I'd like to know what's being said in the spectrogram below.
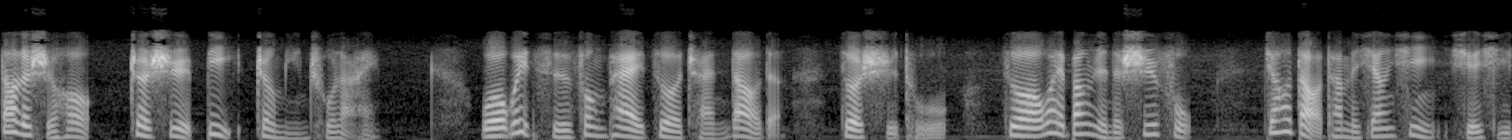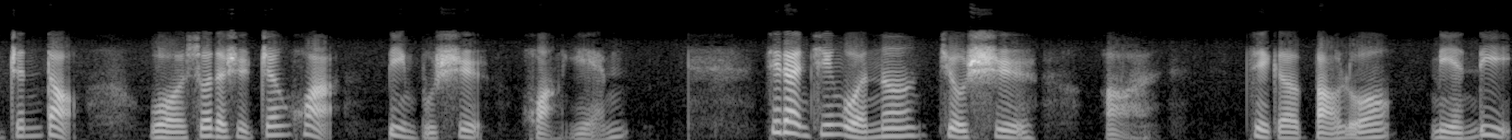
到了时候，这事必证明出来。我为此奉派做传道的，做使徒，做外邦人的师傅，教导他们相信、学习真道。我说的是真话，并不是谎言。这段经文呢，就是啊。这个保罗勉励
